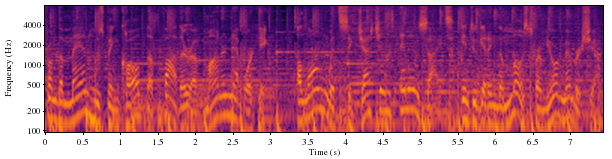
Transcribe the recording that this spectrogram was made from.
from the man who's been called the father of modern networking, along with suggestions and insights into getting the most from your membership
